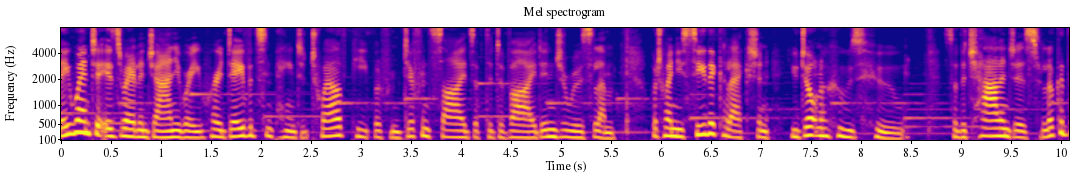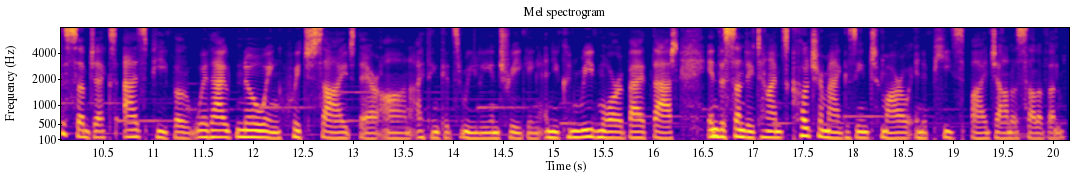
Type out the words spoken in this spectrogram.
They went to Israel in January January, where Davidson painted 12 people from different sides of the divide in Jerusalem. But when you see the collection, you don't know who's who. So the challenge is to look at the subjects as people without knowing which side they're on. I think it's really intriguing. And you can read more about that in the Sunday Times Culture magazine tomorrow in a piece by John O'Sullivan.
